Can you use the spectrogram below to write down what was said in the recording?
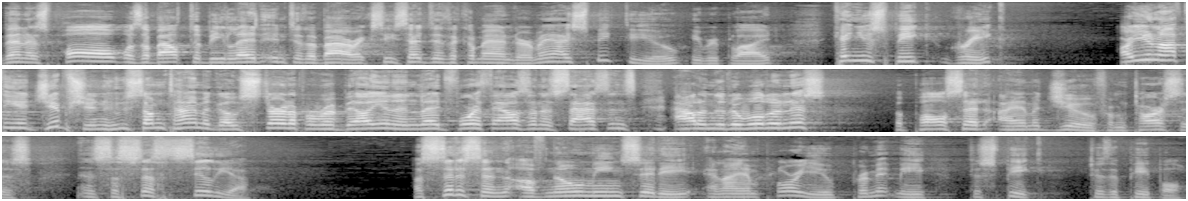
Then, as Paul was about to be led into the barracks, he said to the commander, May I speak to you? He replied, Can you speak Greek? Are you not the Egyptian who some time ago stirred up a rebellion and led 4,000 assassins out into the wilderness? But Paul said, I am a Jew from Tarsus in Cilicia, a citizen of no mean city, and I implore you, permit me to speak to the people.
